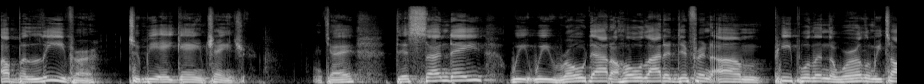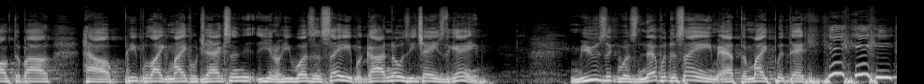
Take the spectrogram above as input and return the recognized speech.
a believer to be a game changer. Okay? This Sunday, we, we rolled out a whole lot of different um, people in the world, and we talked about how people like Michael Jackson, you know, he wasn't saved, but God knows he changed the game. Music was never the same after Mike put that hee hee hee.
